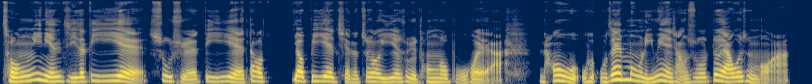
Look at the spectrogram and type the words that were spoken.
从一年级的第一页数学第一页到要毕业前的最后一页数学通都不会啊？”然后我我我在梦里面想说，对啊，为什么啊？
